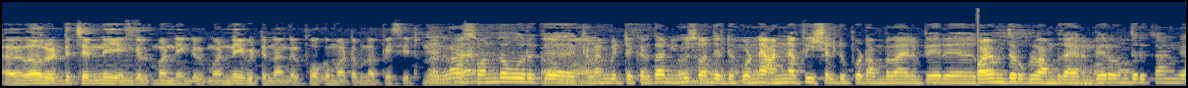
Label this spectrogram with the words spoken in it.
அதனால வந்துட்டு சென்னை எங்கள் மண் எங்கள் மண்ணை விட்டு நாங்கள் போக மாட்டோம்னா பேசிட்டு இருந்தாங்க. எல்லாம் சொந்த ஊருக்கு ஆமா. கிளம்பிட்டு இருக்கிறதா நியூஸ் ஆமா, வந்துட்டு உடனே அன்அபிஷியல் ரிப்போர்ட் ஐம்பதாயிரம் பேர் கோயம்புத்தூருக்குள்ள ஐம்பதாயிரம் பேர் ஆமா. வந்திருக்காங்க.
